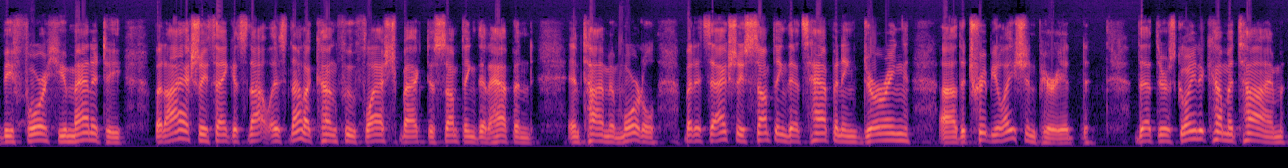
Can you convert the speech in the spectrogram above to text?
before humanity. But I actually think it's not it's not a kung fu flashback to something that happened in time immortal, but it's actually something that's happening during uh, the tribulation period. That there's going to come a time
